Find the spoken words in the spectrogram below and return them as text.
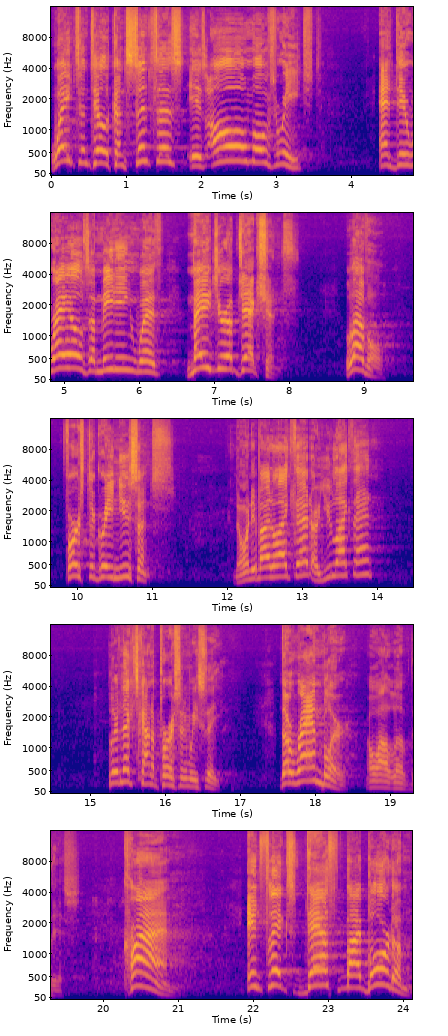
Waits until consensus is almost reached and derails a meeting with major objections. Level, first degree nuisance. Know anybody like that? Are you like that? Look at the next kind of person we see the rambler. Oh, I love this. Crime inflicts death by boredom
